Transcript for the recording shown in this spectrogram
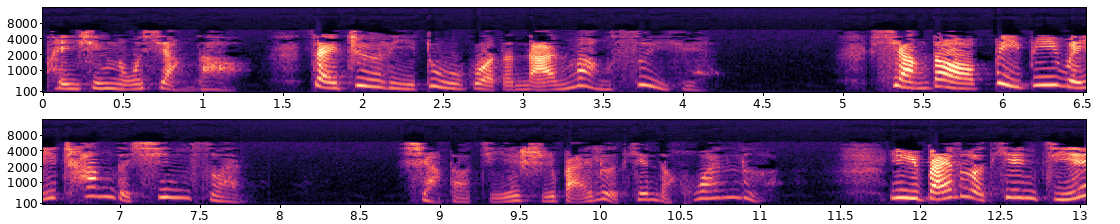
裴兴奴想到在这里度过的难忘岁月，想到被逼为娼的辛酸，想到结识白乐天的欢乐，与白乐天结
